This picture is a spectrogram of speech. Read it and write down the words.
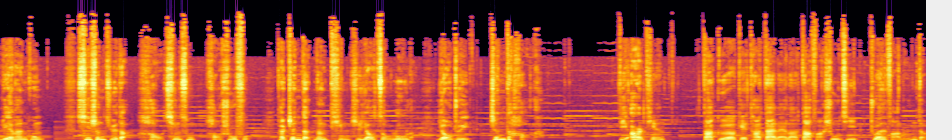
练完功。新生觉得好轻松，好舒服，他真的能挺直腰走路了，腰椎真的好了。第二天，大哥给他带来了大法书籍、转法轮等，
